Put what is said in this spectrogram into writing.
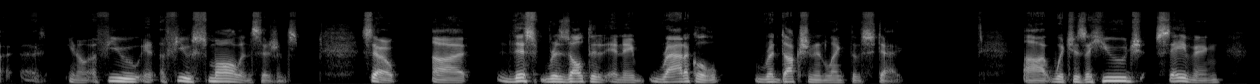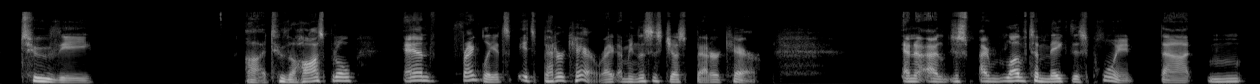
you know, a few, a few small incisions. So uh, this resulted in a radical reduction in length of stay, uh, which is a huge saving to the to the hospital. And frankly it's it's better care right? I mean this is just better care and i just i love to make this point that m-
